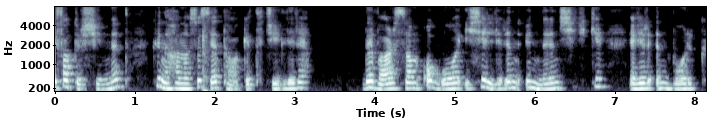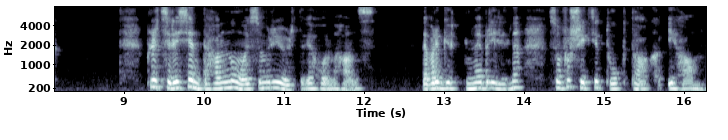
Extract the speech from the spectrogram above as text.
I fakkelskinnet kunne han også se taket tydeligere. Det var som å gå i kjelleren under en kirke eller en borg. Plutselig kjente han noe som rørte ved hånda hans. Det var gutten med brillene som forsiktig tok tak i ham.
